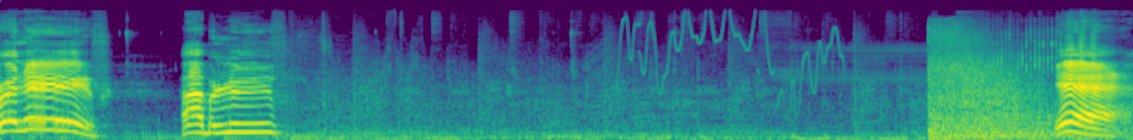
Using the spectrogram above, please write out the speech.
believe! I believe. Yeah!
